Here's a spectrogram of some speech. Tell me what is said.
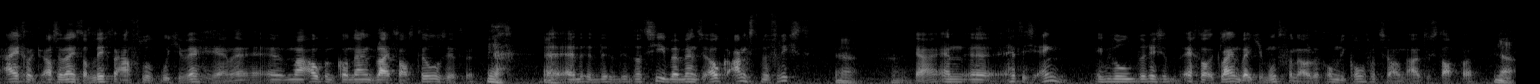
eh, eigenlijk, als ineens dat licht aanvloeit, moet je wegrennen. Eh, maar ook een konijn blijft al stilzitten. Ja. Ja. Eh, en de- dat zie je bij mensen ook. Angst bevriest. Ja. Ja, en eh, het is eng. Ik bedoel, er is echt wel een klein beetje moed voor nodig om die comfortzone uit te stappen. Ja.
